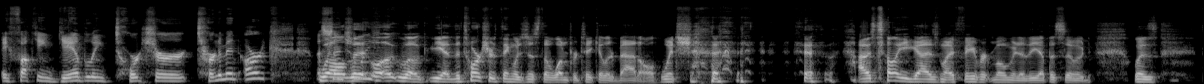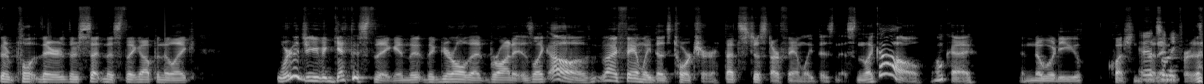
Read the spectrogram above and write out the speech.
a fucking gambling torture tournament arc. Well, the, well, well, yeah, the torture thing was just the one particular battle, which I was telling you guys my favorite moment of the episode was they're they're they're setting this thing up and they're like, "Where did you even get this thing?" And the, the girl that brought it is like, "Oh, my family does torture. That's just our family business." And like, "Oh, okay." And nobody questions that any like, further.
